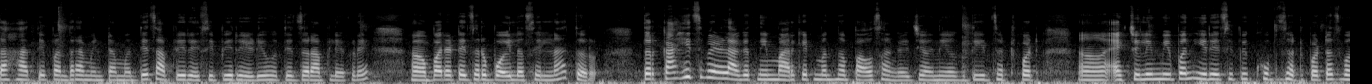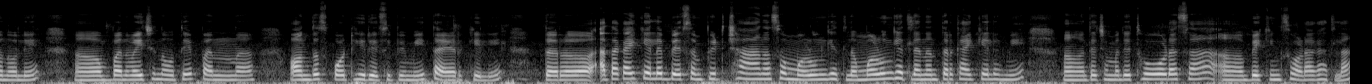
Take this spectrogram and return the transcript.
दहा ते पंधरा मिनटामध्येच आपली रेसिपी रेडी होते. जर आपल्याकडे बटाटे जर बॉईल असेल ना तर तर काहीच वेळ लागत नाही. मार्केटमधनं पाव सांगायचे आणि अगदी झटपट ॲक्च्युली मी पण ही रेसिपी खूप झटपटच बनवले. बनवायची बनवायचे नव्हते पण ऑन द स्पॉट ही रेसिपी मी तयार केली. तर आता काय केलं बेसन पीठ छान असं मळून घेतलं. मळून घेतल्यानंतर काय केलं मी त्याच्यामध्ये थोडासा बेकिंग सोडा घातला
